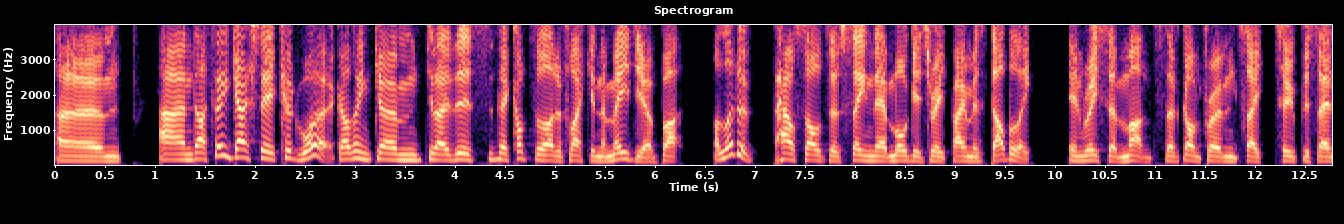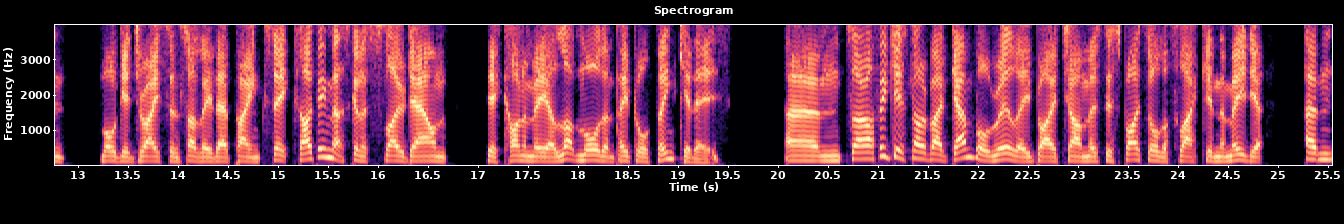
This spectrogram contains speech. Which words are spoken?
Um, and I think actually it could work. I think, um, you know, there's, there comes a lot of flack in the media, but a lot of households have seen their mortgage repayments doubling in recent months. They've gone from, say, 2% mortgage rates and suddenly they're paying six. I think that's going to slow down the economy a lot more than people think it is. Um, so I think it's not a bad gamble, really, by Chalmers, despite all the flack in the media. Um,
